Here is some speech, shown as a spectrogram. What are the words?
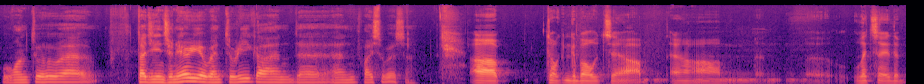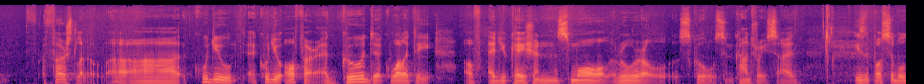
who want to uh, study engineering went to Riga and, uh, and vice versa. Uh, talking about, uh, um, let's say, the first level, uh, could you could you offer a good quality of education in small rural schools in countryside? Is it possible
